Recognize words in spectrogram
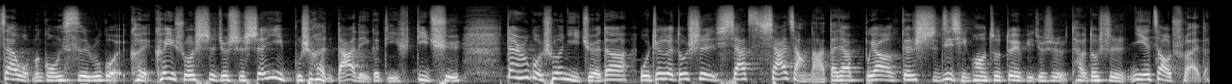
在我们公司，如果可以可以说是就是生意不是很大的一个地地区，但如果说你觉得我这个都是瞎瞎讲的，大家不要跟实际情况做对比，就是它都是捏造出来的。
